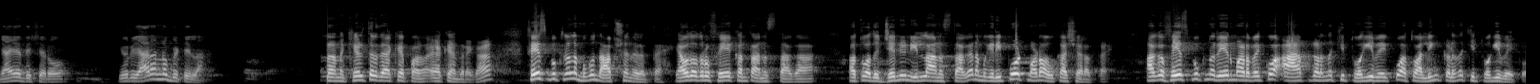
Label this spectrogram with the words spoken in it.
ನ್ಯಾಯಾಧೀಶರು ಇವರು ಯಾರನ್ನೂ ಬಿಟ್ಟಿಲ್ಲ. ನಾನು ಕೇಳ್ತಿರೋದು ಯಾಕೆ ಯಾಕೆ ಅಂದ್ರೆ ಈಗ ಫೇಸ್ಬುಕ್ನಲ್ಲಿ ನಮಗೊಂದು ಆಪ್ಷನ್ ಇರುತ್ತೆ. ಯಾವುದಾದ್ರೂ ಫೇಕ್ ಅಂತ ಅನಿಸ್ದಾಗ ಅಥವಾ ಅದು ಜೆನ್ಯೂನ್ ಇಲ್ಲ ಅನಿಸ್ದಾಗ ನಮಗೆ ರಿಪೋರ್ಟ್ ಮಾಡೋ ಅವಕಾಶ ಇರುತ್ತೆ. ಆಗ ಫೇಸ್ಬುಕ್ನವ್ರು ಏನು ಮಾಡಬೇಕು? ಆ ಆ್ಯಪ್ಗಳನ್ನು ಕಿತ್ತು ಒಗಿಬೇಕು ಅಥವಾ ಆ ಲಿಂಕ್ಗಳನ್ನು ಕಿತ್ತು ಒಗಿಬೇಕು.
